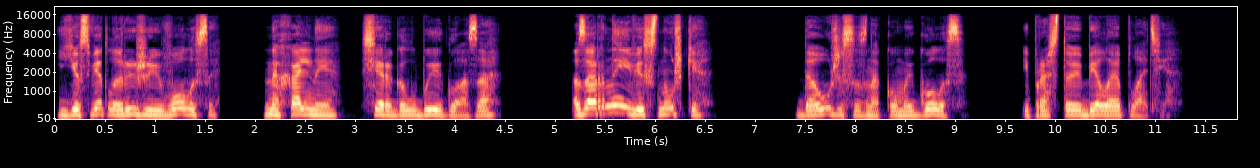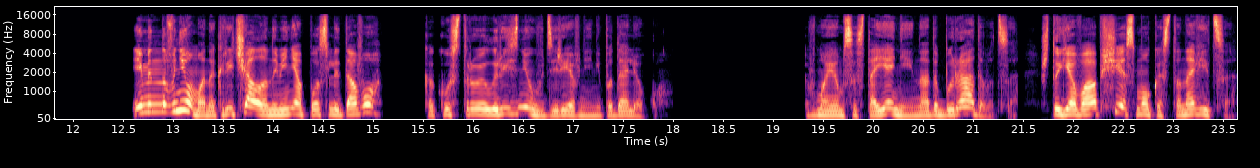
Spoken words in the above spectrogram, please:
Ее светло-рыжие волосы, нахальные серо-голубые глаза, озорные веснушки, до ужаса знакомый голос и простое белое платье. Именно в нем она кричала на меня после того, как устроил резню в деревне неподалеку. В моем состоянии надо бы радоваться, что я вообще смог остановиться.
